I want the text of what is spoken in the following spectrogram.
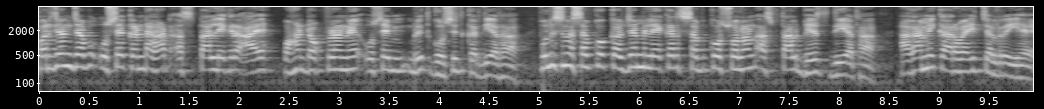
परिजन जब उसे कंडाघाट अस्पताल लेकर आए, वहाँ डॉक्टरों ने उसे मृत घोषित कर दिया था। पुलिस ने सबको कब्जे में लेकर सबको सोलन अस्पताल भेज दिया था। आगामी कार्रवाई चल रही है।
